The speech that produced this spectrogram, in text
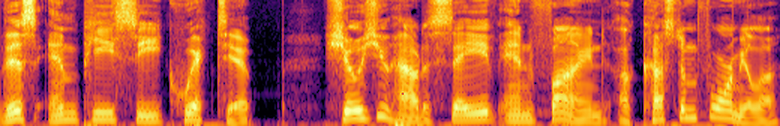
This MPC Quick Tip shows you how to save and find a custom formula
